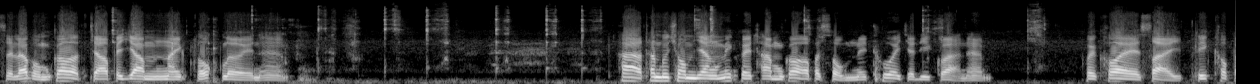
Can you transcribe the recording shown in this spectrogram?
เสร็จแล้วผมก็จะไปยำในครกเลยนะครับ ถ้าท่านผู้ชมยังไม่เคยทำก็เอาผสมในถ้วยจะดีกว่านะครับ ค่อยๆใส่พริกเข้าไป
